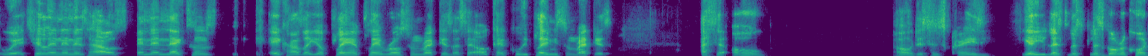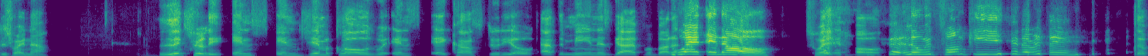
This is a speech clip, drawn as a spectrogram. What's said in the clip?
we're chilling in his house, and then next Nektunez, Akon's like, "Yo, play play roll some records." I said, "Okay, cool." He played me some records. I said, "Oh, oh, this is crazy. Yeah, you let's let's let's go record this right now." Literally in in gym clothes, we're in Akon studio after meeting this guy for about a sweat and all, sweat and all, a little bit funky and everything. The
